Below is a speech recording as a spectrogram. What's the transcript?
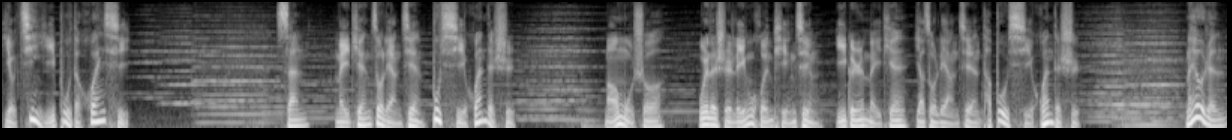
有进一步的欢喜。三。每天做两件不喜欢的事。毛姆说：“为了使灵魂平静，一个人每天要做两件他不喜欢的事。没有人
